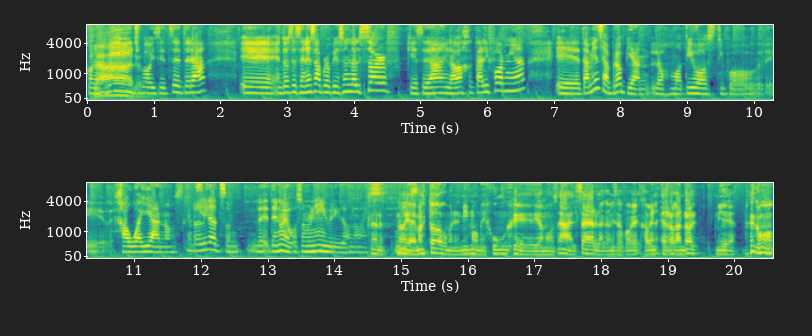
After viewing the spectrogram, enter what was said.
con Claro. los Beach Boys, etcétera. Eh, entonces, en esa apropiación del surf que se da en la Baja California, eh, también se apropian los motivos tipo eh, hawaianos, que en realidad son, de, de nuevo, son un híbrido, ¿no? Es- Claro. no No, y es- además todo como en el mismo mejunje, digamos. Ah, el ser, la camisa joven, el rock and roll, ni idea. como,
